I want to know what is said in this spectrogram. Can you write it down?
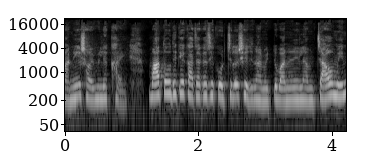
বানিয়ে সবাই মিলে খাই। মা তো ওদিকে কাছাকাছি করছিল সেই জন্য আমি একটু বানিয়ে নিলাম চাউমিন।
